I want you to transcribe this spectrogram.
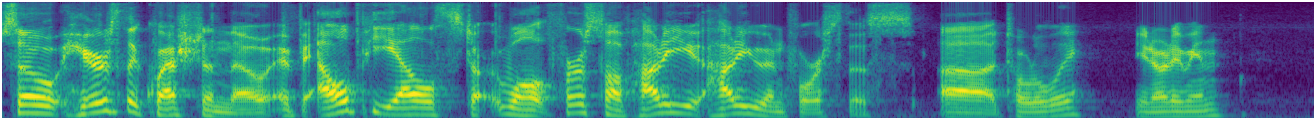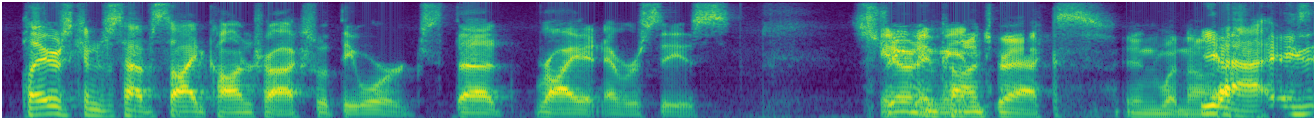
So here's the question though: If LPL start, well, first off, how do you how do you enforce this? Uh, totally. You know what I mean? Players can just have side contracts with the orgs that Riot never sees streaming you know I mean? contracts and whatnot. Yeah, ex-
